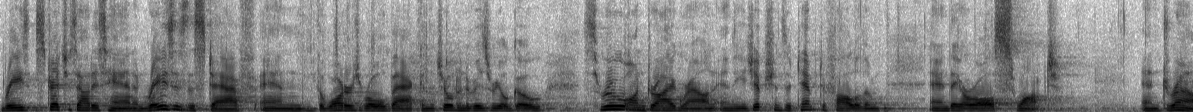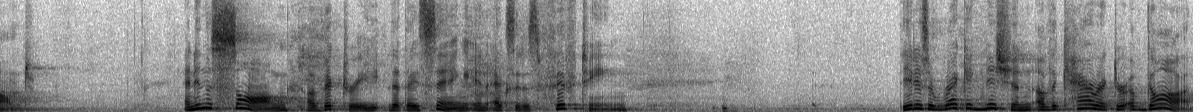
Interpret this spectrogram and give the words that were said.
raise, stretches out his hand and raises the staff, and the waters roll back, and the children of Israel go through on dry ground, and the Egyptians attempt to follow them, and they are all swamped and drowned. And in the song of victory that they sing in Exodus 15, it is a recognition of the character of God.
